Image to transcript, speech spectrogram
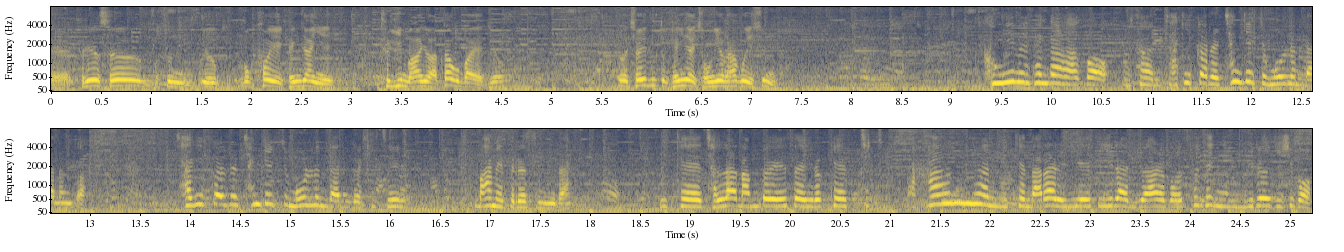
예, 그래서 무슨 이 목포에 굉장히 덕이 많이 왔다고 봐야죠. 어, 저희들도 굉장히 존경하고 있습니다. 국민을 생각하고 우선 자기 거를 챙길 줄 모른다는 거. 자기 거를 챙길 줄 모른다는 것이 제일 마음에 들었습니다. 이렇게 전라남도에서 이렇게 한년 이렇게 나라를 위해서 일한 줄 알고 선생님 밀어주시고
